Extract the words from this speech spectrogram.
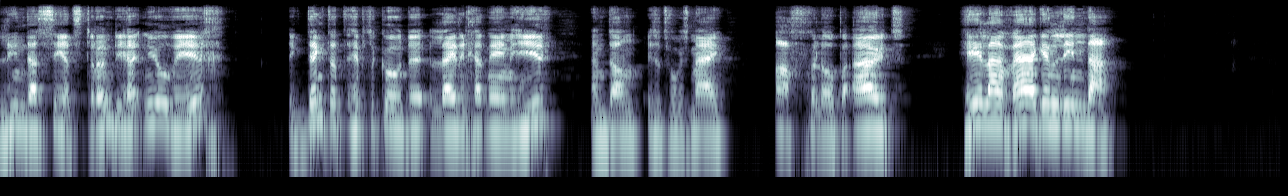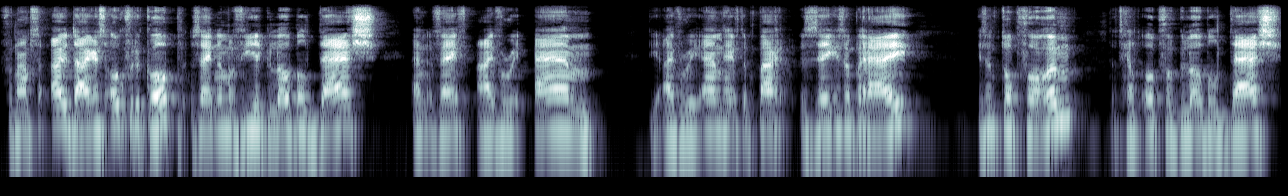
Linda Seertström, die rijdt nu alweer. Ik denk dat Hipster de leiding gaat nemen hier. En dan is het volgens mij afgelopen uit. Hela wagen Linda. Voornaamste uitdagers, ook voor de kop, zijn nummer 4 Global Dash en 5 Ivory M. Die Ivory M heeft een paar zegens op rij, is een topvorm. Dat geldt ook voor Global Dash,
